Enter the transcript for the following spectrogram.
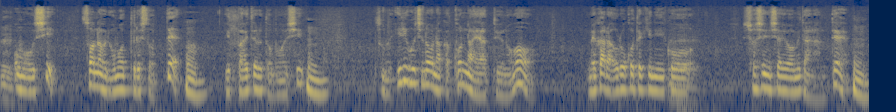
うん。思うしそんなふうに思ってる人ってうん。いっぱいいてると思うし、うん。その入り口の中こんなんやっていうのを目から鱗的にこう、初心者用みたいなんて、うん。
